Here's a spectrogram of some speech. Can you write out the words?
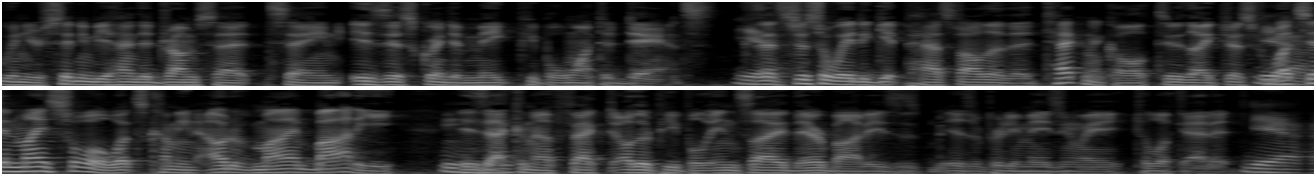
when you're sitting behind the drum set saying, "Is this going to make people want to dance?" Because Yeah. that's just a way to get past all of the technical to like just what's in my soul, what's coming out of my body. Is Mm-hmm. that going to affect other people inside their bodies? Is, is a pretty amazing way to look at it. Yeah.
